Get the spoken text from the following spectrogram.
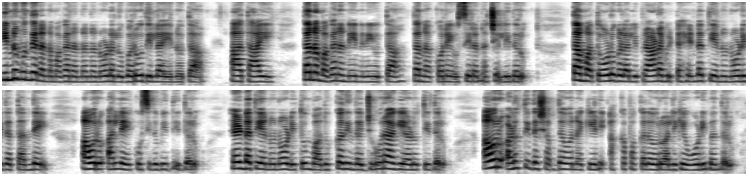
ಇನ್ನು ಮುಂದೆ ನನ್ನ ಮಗ ನನ್ನನ್ನು ನೋಡಲು ಬರುವುದಿಲ್ಲ ಎನ್ನುತ್ತಾ ಆ ತಾಯಿ ತನ್ನ ಮಗನನ್ನೇ ನೆನೆಯುತ್ತಾ ತನ್ನ ಕೊನೆ ಉಸಿರನ್ನು ಚೆಲ್ಲಿದರು. ತಮ್ಮ ತೋಳುಗಳಲ್ಲಿ ಪ್ರಾಣ ಬಿಟ್ಟ ಹೆಂಡತಿಯನ್ನು ನೋಡಿದ ತಂದೆ ಅವರು ಅಲ್ಲೇ ಕುಸಿದು ಬಿದ್ದಿದ್ದರು. ಹೆಂಡತಿಯನ್ನು ನೋಡಿ ತುಂಬ ದುಃಖದಿಂದ ಜೋರಾಗಿ ಅಳುತ್ತಿದ್ದರು. ಅವರು ಅಳುತ್ತಿದ್ದ ಶಬ್ದವನ್ನು ಕೇಳಿ ಅಕ್ಕಪಕ್ಕದವರು ಅಲ್ಲಿಗೆ ಓಡಿ ಬಂದರು.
